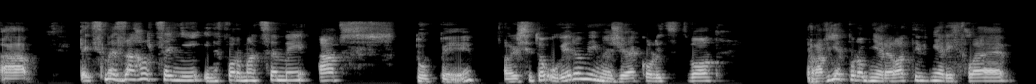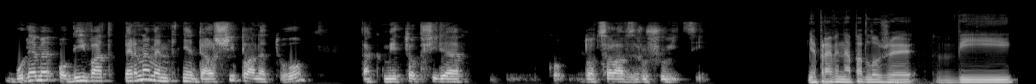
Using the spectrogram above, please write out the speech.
a teď jsme zahlceni informacemi a vstupy, ale když si to uvědomíme, že jako lidstvo pravděpodobně relativně rychle budeme obývat permanentně další planetu, tak mi to přijde docela vzrušující. Mňa práve napadlo, že vy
